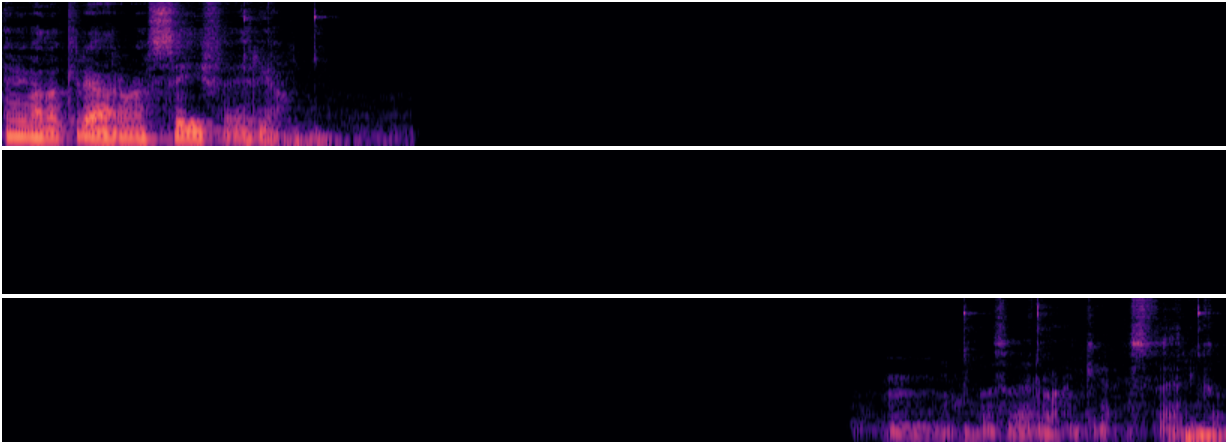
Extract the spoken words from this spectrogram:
e mi vado a creare una safe area posso averlo anche sferico.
